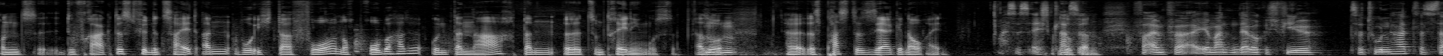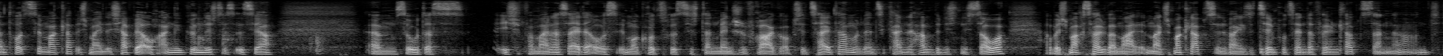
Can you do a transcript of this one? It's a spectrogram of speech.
und äh, du fragtest für eine Zeit an, wo ich davor noch Probe hatte und danach dann äh, zum Training musste. Also Mhm. äh, das passte sehr genau rein. Das ist echt klasse. Insofern. Vor allem für jemanden, der wirklich viel zu tun hat, dass es dann trotzdem mal klappt. Ich meine, ich habe ja auch angekündigt, es ist ja ähm, so, dass ich von meiner Seite aus immer kurzfristig dann Menschen frage, ob sie Zeit haben und wenn sie keine haben, bin ich nicht sauer. Aber ich mache es halt, weil mal, manchmal klappt es, in manchen 10% der Fällen klappt es dann. Ne? Und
